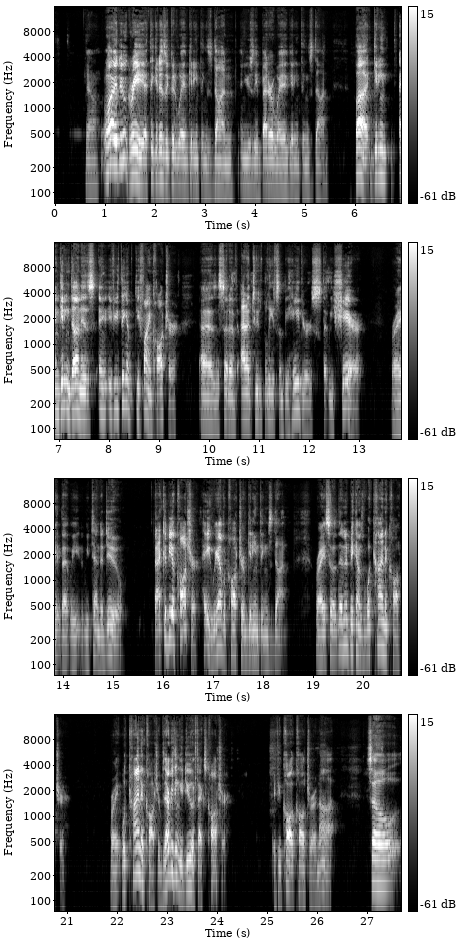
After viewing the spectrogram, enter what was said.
Yeah. Well, I do agree. I think it is a good way of getting things done and usually a better way of getting things done. But getting and getting done is if you think of define culture as a set of attitudes, beliefs, and behaviors that we share, right? That we we tend to do. That could be a culture. Hey, we have a culture of getting things done, right? So then it becomes what kind of culture, right? What kind of culture? Because everything you do affects culture, if you call it culture or not. So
